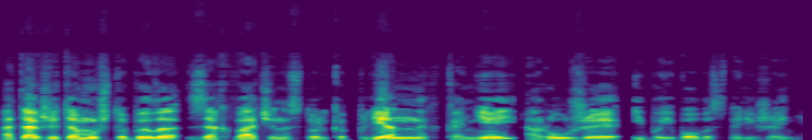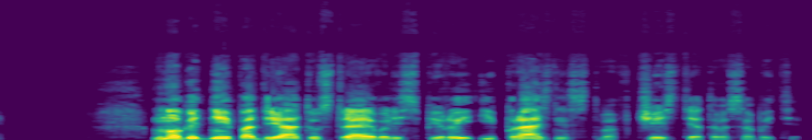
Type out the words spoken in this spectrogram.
а также тому, что было захвачено столько пленных, коней, оружия и боевого снаряжения. Много дней подряд устраивались пиры и празднества в честь этого события.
